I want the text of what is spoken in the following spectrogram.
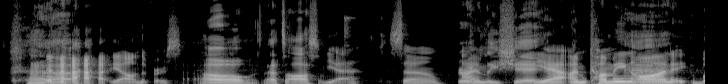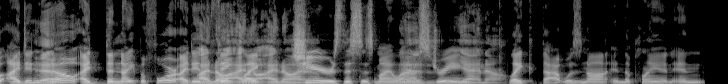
yeah on the first Oh, that's awesome. yeah so Very i'm cliche. yeah i'm coming on but i didn't Yeah. know i the night before i didn't I know. think I like I know. I know. cheers this is my last this is- drink Yeah, I know. like that was not in the plan and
